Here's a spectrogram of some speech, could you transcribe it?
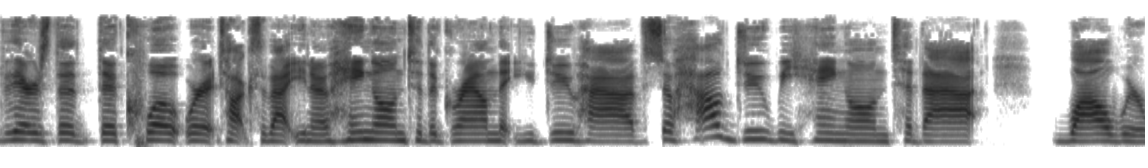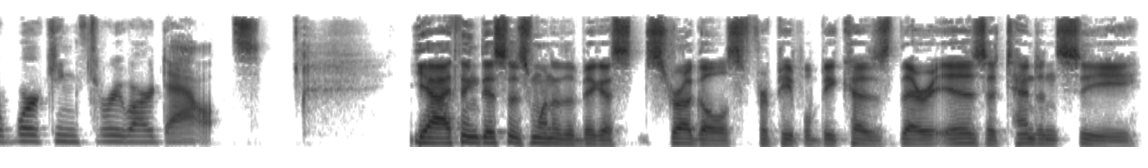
there's the the quote where it talks about you know hang on to the ground that you do have. So how do we hang on to that while we're working through our doubts? Yeah i think this is one of the biggest struggles for people because there is a tendency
